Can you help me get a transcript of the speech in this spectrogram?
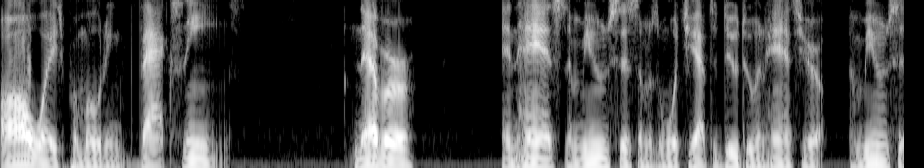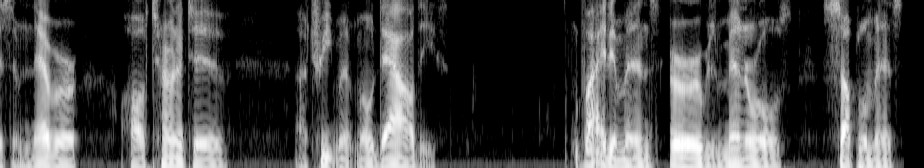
always promoting vaccines, never enhanced immune systems and what you have to do to enhance your immune system, never alternative uh, treatment modalities, vitamins, herbs, minerals, supplements,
